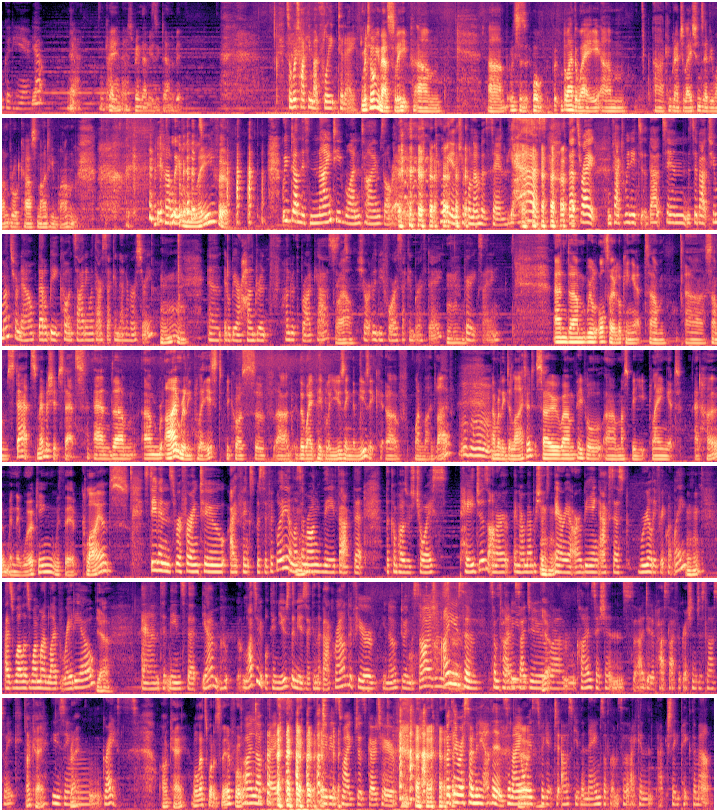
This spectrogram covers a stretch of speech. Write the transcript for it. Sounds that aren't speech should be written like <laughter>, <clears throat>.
all good here. Yeah. Yeah. Yeah. Okay, I love it. let's bring that music down a bit. So we're talking about sleep today. We're talking about sleep. Um, um, this is well. By the way, um, uh, congratulations, everyone! Broadcast ninety one. <laughs> I Can you can't believe it? believe it. We've done this 91 times already. <laughs> We'll be in triple numbers soon. yes, <laughs> that's right. In fact, we need to, that's in, it's about two months from now. That'll be coinciding with our second anniversary. Mm. And it'll be our 100th, 100th broadcast. Wow. Shortly before our second birthday. Mm. Very exciting. And um, we were also looking at um, uh, some stats, membership stats, and um, um, I'm really pleased because of uh, the way people are using the music of One Mind Live. Mm-hmm. I'm really delighted. So um, people uh, must be playing it at home when they're working with their clients. Stephen's referring to, I think specifically, unless I'm Mhm. wrong, the fact that the composer's choice pages on our in our membership Mhm. area are being accessed really frequently, hmm as well as One Mind Live Radio. Yeah. And it means that yeah, lots of people can use the music in the background if you're you know doing massages. I use them sometimes. Study. I do Yeah. um, client sessions. I did a past life regression just last week Okay. using Great. Grace. Okay. Well, that's what it's there for. I love Grace. <laughs> it is my just go to. But there are so many others, and I Yeah. always forget to ask you the names of them so that I can actually pick them out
